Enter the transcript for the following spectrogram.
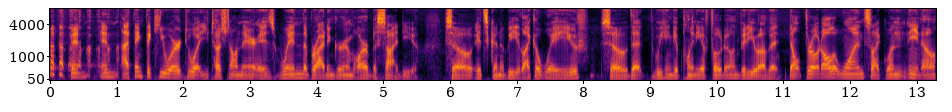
and and I think the key word to what you touched on there is when the bride and groom are beside you. So it's going to be like a wave so that we can get plenty of photo and video of it. Don't throw it all at once like when, you know,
